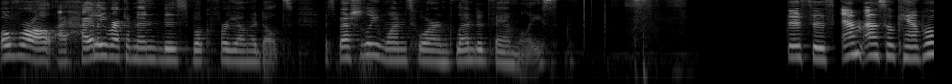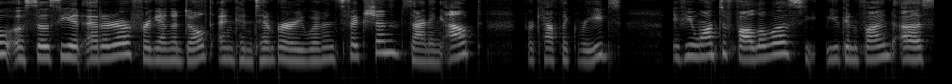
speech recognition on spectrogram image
Overall, I highly recommend this book for young adults, especially ones who are in blended families. This is M.S. Ocampo, Associate Editor for Young Adult and Contemporary Women's Fiction, signing out for Catholic Reads. If you want to follow us, you can find us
